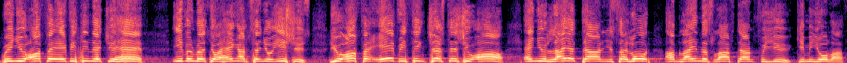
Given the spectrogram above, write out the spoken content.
When you offer everything that you have, even with your hang ups and your issues, you offer everything just as you are, and you lay it down and you say, Lord, I'm laying this life down for you. Give me your life.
